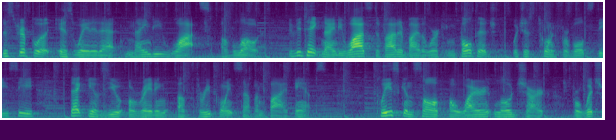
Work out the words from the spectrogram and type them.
This strip light is weighted at 90 watts of load. If you take 90 watts divided by the working voltage, which is 24 volts DC, that gives you a rating of 3.75 amps. Please consult a wire load chart for which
